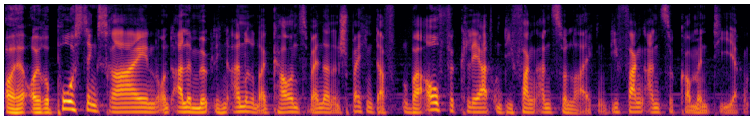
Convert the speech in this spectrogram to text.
eure Postings rein und alle möglichen anderen Accounts werden dann entsprechend darüber aufgeklärt und die fangen an zu liken, die fangen an zu kommentieren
